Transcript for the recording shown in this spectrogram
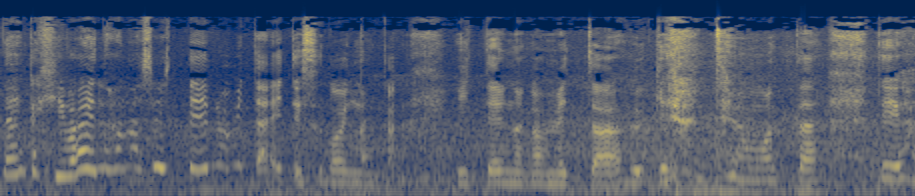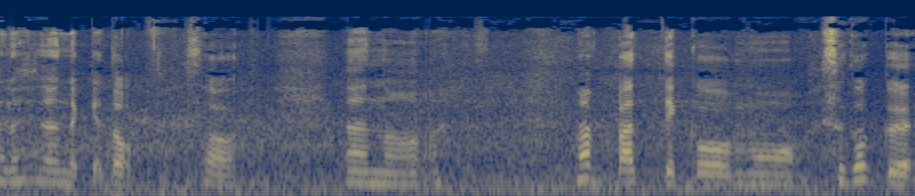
なんか卑猥の話してるみたいってすごいなんか言ってるのがめっちゃウケるって思ったっていう話なんだけどそう。あのマッパってこうもうすごく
